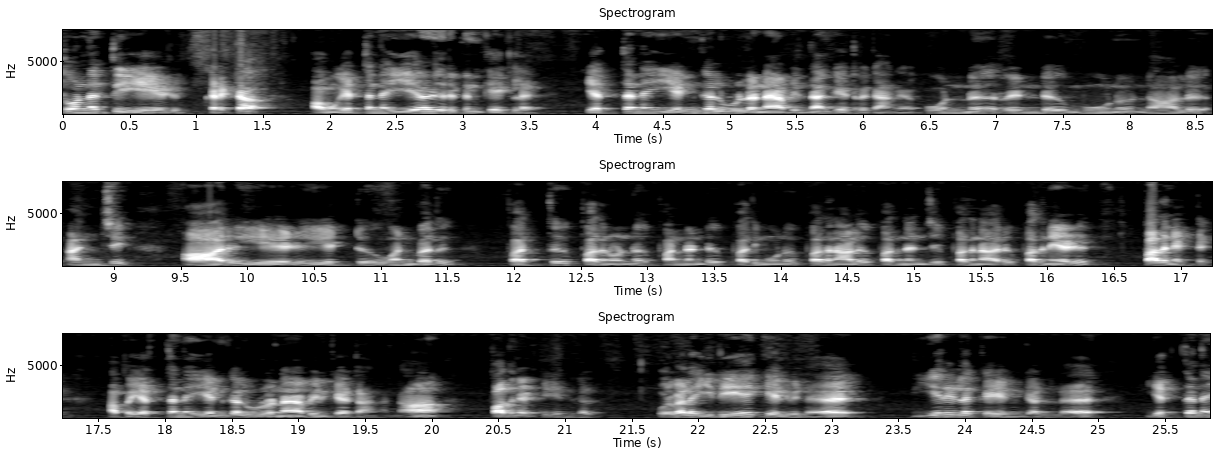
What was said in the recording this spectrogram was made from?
தொண்ணூற்றி ஏழு. கரெக்டாக அவங்க எத்தனை ஏழு இருக்குன்னு கேட்கல எத்தனை எண்கள் உள்ளன அப்படின்னு தான் கேட்டிருக்காங்க. ஒன்று ரெண்டு மூணு நாலு அஞ்சு ஆறு ஏழு எட்டு ஒன்பது பத்து பதினொன்று பன்னெண்டு பதிமூணு பதினாலு பதினஞ்சு பதினாறு பதினேழு பதினெட்டு. அப்போ எத்தனை எண்கள் உள்ளன அப்படின்னு கேட்டாங்கன்னா பதினெட்டு எண்கள். ஒருவேளை இதே கேள்வியில் இயரிலக்க எண்களில் எத்தனை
